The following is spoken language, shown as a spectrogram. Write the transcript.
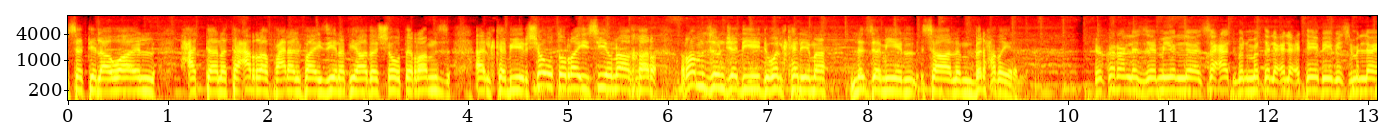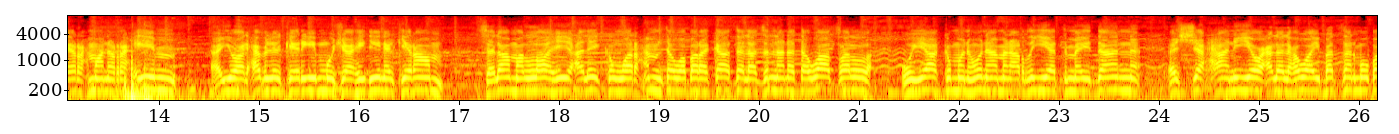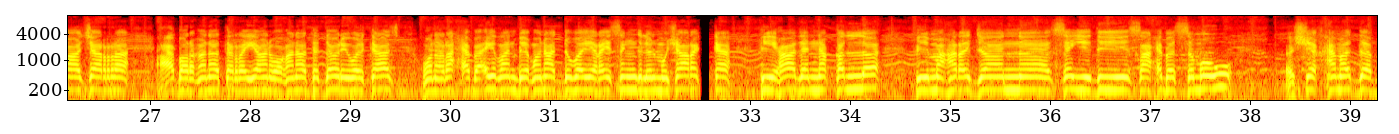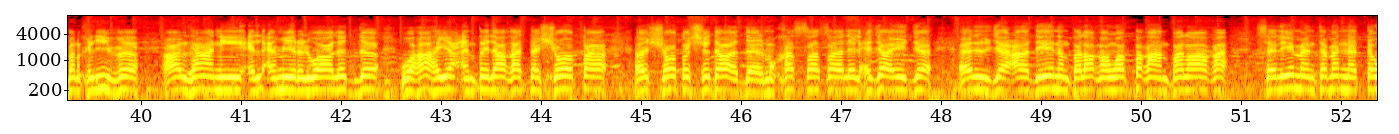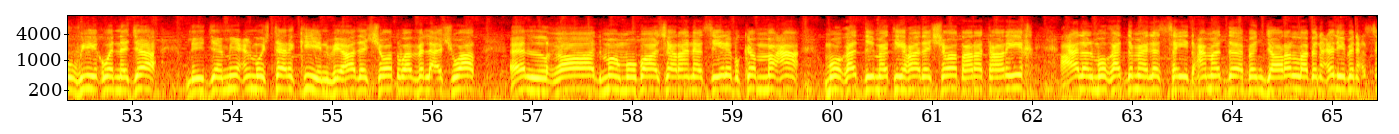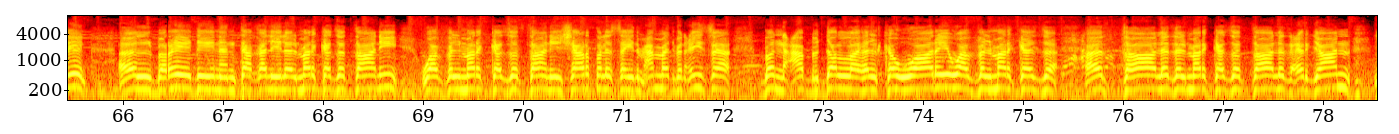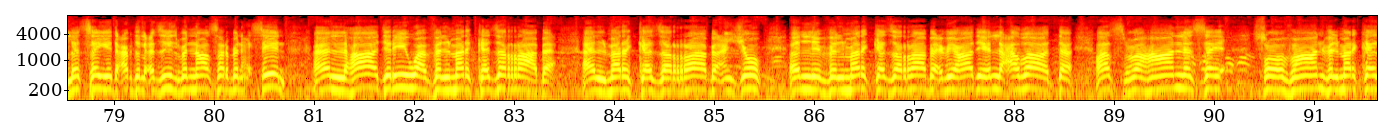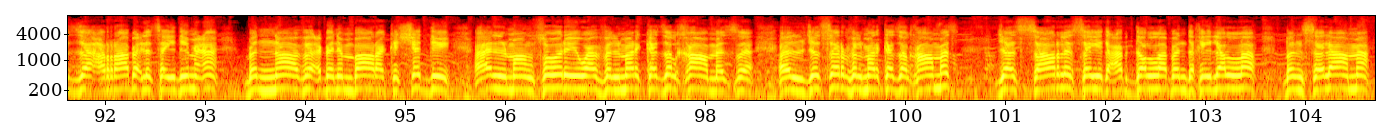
الخمسة الأوائل حتى نتعرف على الفائزين في هذا الشوط. الرمز الكبير شوط رئيسي آخر رمز جديد والكلمة للزميل سالم بن حضير. شكرا للزميل سعد بن مطلع العتيبي. بسم الله الرحمن الرحيم. أيها الحفل الكريم مشاهدينا الكرام سلام الله عليكم ورحمته وبركاته. لازلنا نتواصل وياكم من هنا من أرضية ميدان الشحانية وعلى الهواء بثا مباشر عبر قناة الريان وقناة الدوري والكاس. ونرحب أيضا بقناة دبي ريسنج للمشاركة في هذا النقل في مهرجان سيدي صاحب السمو الشيخ حمد بن خليفة آل ثاني الأمير الوالد وها هي انطلاقة الشوط الشوط الشداد المخصصة للحجائج الجعادين. انطلاقة موفقة انطلاقة سليمة نتمنى التوفيق والنجاح. لجميع المشتركين في هذا الشوط وفي الأشواط. القادمة مباشرة نسير بكم مع مقدمة هذا الشوط. أرى تاريخ على المقدمة للسيد حمد بن جار الله بن علي بن حسين. البريدي ننتقل إلى المركز الثاني وفي المركز الثاني شرط للسيد محمد بن عيسى بن عبد الله الكواري وفي المركز الثالث المركز الثالث عرجان للسيد عبد العزيز بن ناصر بن حسين الهاجري وفي المركز الرابع. المركز الرابع. نشوف اللي في المركز الرابع في هذه اللحظات. أصفهان للسيد صوفان في المركز الرابع للسيد معه بن نافع بن مبارك الشدي المنصوري وفي المركز الخامس الجسر في المركز الخامس جسار للسيد عبد الله بن دخيل الله بن سلامة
